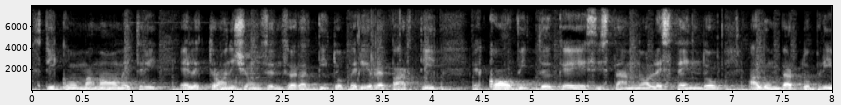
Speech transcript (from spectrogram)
stigomanometri elettronici e un sensore a dito per i reparti eh, Covid che si stanno allestendo all'Umberto I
